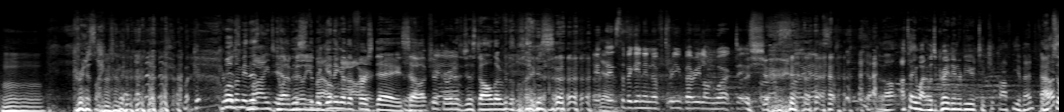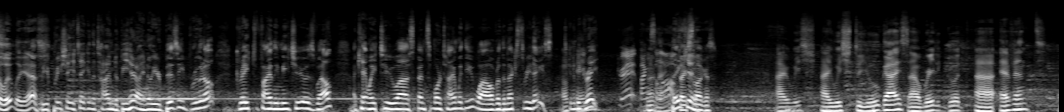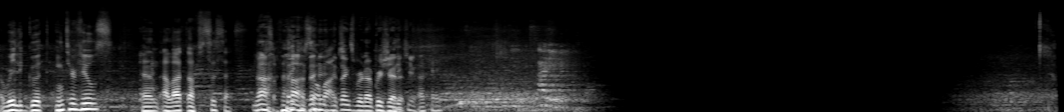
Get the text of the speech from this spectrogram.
Mm, Corinna's like, Well, I mean, this, mind's yeah, going a this is the beginning of an the first hour. day, so Yeah. I'm sure Yeah. Corinna's just all over the place. It, Yeah. It's the beginning of three very long work days. Sure. For us, so yes. Yeah, well, I'll tell you what, it was a great interview to kick off the event for us. Absolutely, yes. We appreciate you taking the time to be here. I know you're busy, Bruno. Great to finally meet you as well. I can't wait to uh, spend some more time with you while over the next three days. It's going to be great. Great. Thanks a Uh, lot. Thank Thanks you. a lot, guys. I wish I wish to you guys a really good uh, event, really good interviews, and a lot of success. Nah, Thank you so much. Thanks, Bruno. I appreciate Thank it. you. Okay.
